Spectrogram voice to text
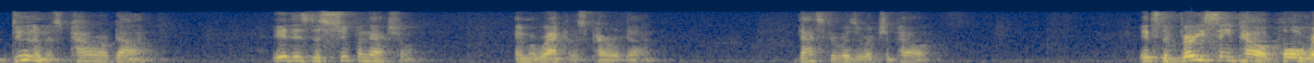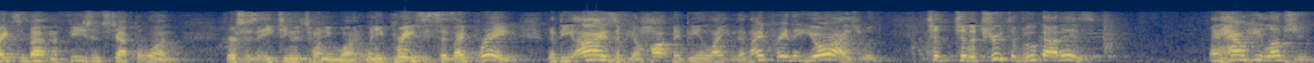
dunamis power of God. It is the supernatural and miraculous power of God. That's the resurrection power. It's the very same power Paul writes about in Ephesians chapter 1, verses 18 to 21. When he prays, he says, I pray that the eyes of your heart may be enlightened. And I pray that your eyes would, to, to the truth of who God is and how he loves you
